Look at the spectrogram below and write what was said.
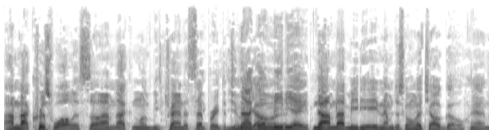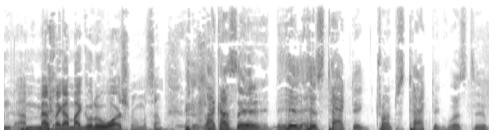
I'm not Chris Wallace, so I'm not going to be trying to separate the You're 2 not of y'all. gonna mediate? No, I'm not mediating. I'm just going to let y'all go. And, um, matter of fact, I might go to the washroom or something. like I said, his, his tactic, Trump's tactic was to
